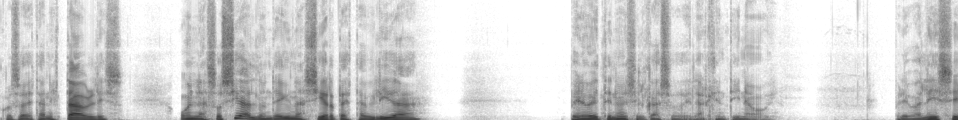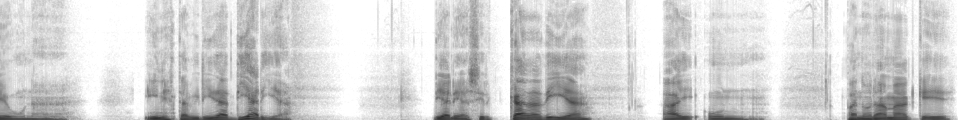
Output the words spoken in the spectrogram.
cosas están estables, o en la social, donde hay una cierta estabilidad, pero este no es el caso de la Argentina hoy. Prevalece una inestabilidad diaria. Diaria, es decir, cada día hay un panorama que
